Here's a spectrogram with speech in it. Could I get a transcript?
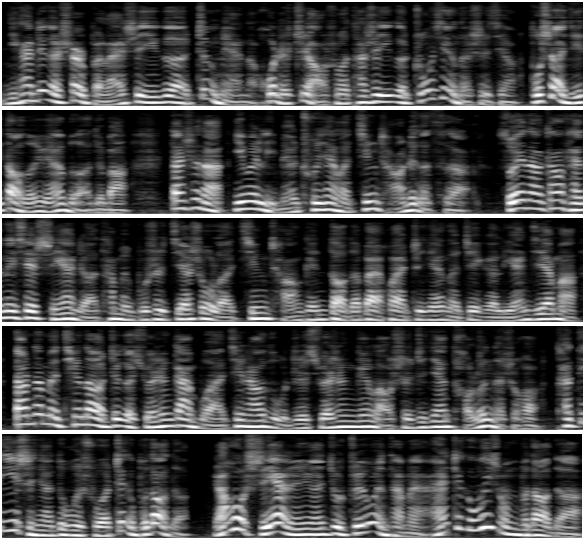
你看这个事儿本来是一个正面的，或者至少说它是一个中性的事情，不涉及道德原则，对吧？但是呢，因为里面出现了“经常”这个词，所以呢，刚才那些实验者他们不是接受了“经常”跟道德败坏之间的这个连接吗？当他们听到这个学生干部啊经常组织学生跟老师之间讨论的时候，他第一时间都会说这个不道德。然后实验人员就追就。问他们，哎，这个为什么不道德？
